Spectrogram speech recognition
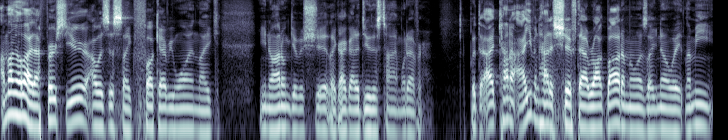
I'm not gonna lie. That first year, I was just like fuck everyone. Like, you know, I don't give a shit. Like I got to do this time, whatever. But the, I kind of I even had a shift at rock bottom and was like, no wait, let me,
